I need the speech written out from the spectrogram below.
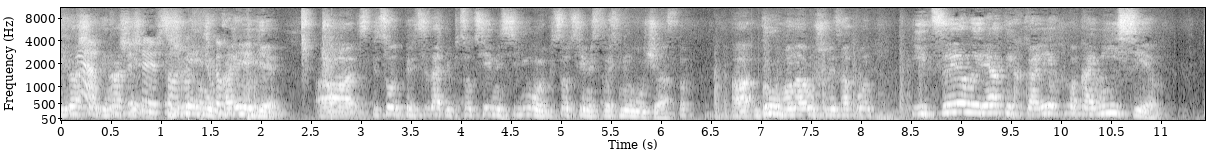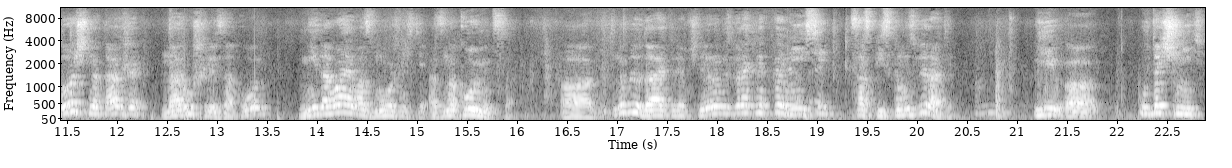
и наши, и наши решили, к сожалению, коллеги а, с 500, председатель 577 и 578 участков а, грубо нарушили закон. И целый ряд их коллег по комиссиям точно так же нарушили закон, не давая возможности ознакомиться а, наблюдателям, членам избирательных комиссий со списком избирателей. И а, уточнить,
